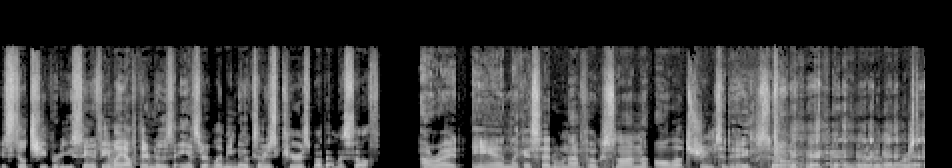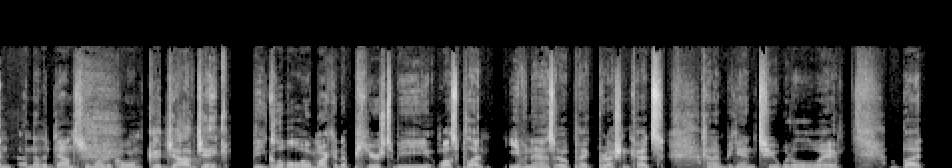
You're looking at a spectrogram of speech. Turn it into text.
it's still cheaper to use sand? If anybody out there knows the answer, let me know because I'm just curious about that myself. All right. And like I said, we're not focusing on all upstream today. So a little bit more, another downstream article. Good job, Jake. The global oil market appears to be well supplied, even as OPEC production cuts kind of begin to whittle away. But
